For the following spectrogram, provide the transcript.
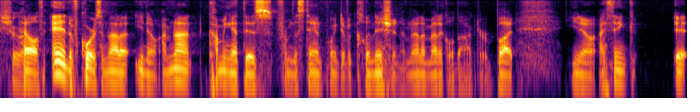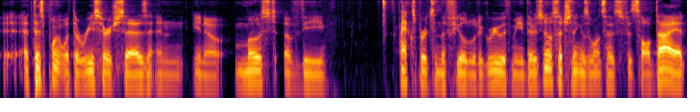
sure. health. And of course, I'm not a you know I'm not coming at this from the standpoint of a clinician. I'm not a medical doctor, but you know I think at this point what the research says, and you know most of the experts in the field would agree with me. There's no such thing as a one size fits all diet,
